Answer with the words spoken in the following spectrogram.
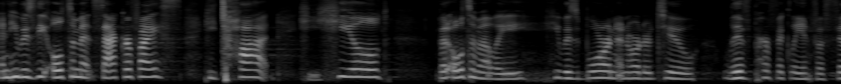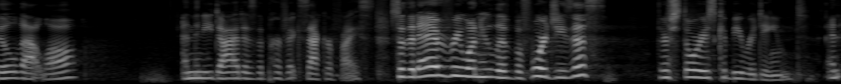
and he was the ultimate sacrifice. He taught, he healed, but ultimately, he was born in order to live perfectly and fulfill that law. And then he died as the perfect sacrifice so that everyone who lived before Jesus, their stories could be redeemed. And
